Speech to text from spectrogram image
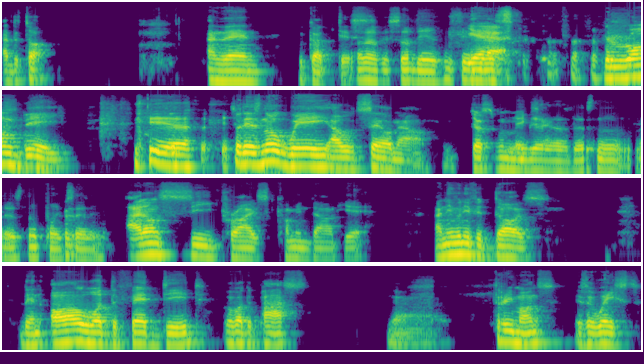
at the top. And then we got this. All of a sudden, Yeah. The wrong day. yeah. So there's no way I would sell now. Just won't make sense. yeah. There's no. There's no point selling. I don't see price coming down here. And even if it does, then all what the Fed did over the past uh, three months is a waste.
